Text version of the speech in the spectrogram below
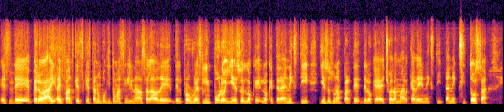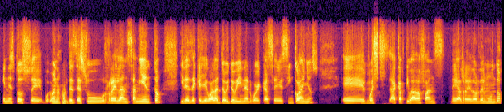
este, pero hay, hay fans que, que, están un poquito más inclinados al lado de, del pro wrestling puro y eso es lo que, lo que te da NXT y eso es una parte de lo que ha hecho a la marca de NXT tan exitosa en estos, eh, bueno, desde su relanzamiento y desde que llegó a la WWE Network hace cinco años. Eh, pues ha captivado a fans de alrededor del mundo.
